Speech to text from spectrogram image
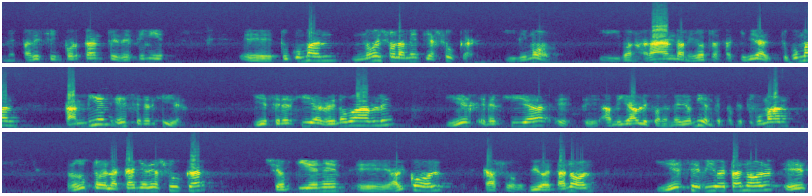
me parece importante definir, Tucumán no es solamente azúcar y limón, y bueno, arándano y otras actividades. Tucumán también es energía, y es energía renovable y es energía este, amigable con el medio ambiente, porque Tucumán, producto de la caña de azúcar, se obtiene eh, alcohol, en este caso bioetanol, y ese bioetanol es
